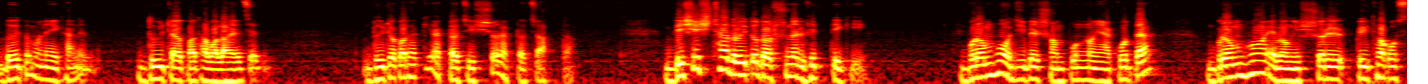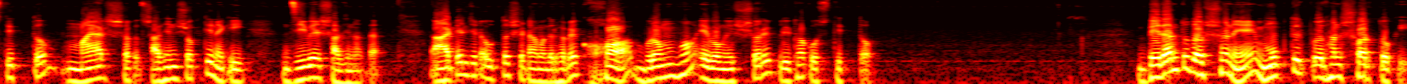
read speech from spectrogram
দ্বৈত মানে এখানে দুইটা কথা বলা হয়েছে। দুইটা কথা কি? একটা হচ্ছে ঈশ্বর, একটা হচ্ছে আত্মা। বিশিষ্ঠা দ্বৈত দর্শনের ভিত্তি কি? ব্রহ্ম ও জীবের সম্পূর্ণ একতা, ব্রহ্ম এবং ঈশ্বরের পৃথক অস্তিত্ব, মায়ার স্বাধীন শক্তি নাকি জীবের স্বাধীনতা? আর্টেল যেটা উত্তর সেটা আমাদের হবে, খ, ব্রহ্ম এবং ঈশ্বরের পৃথক অস্তিত্ব। বেদান্ত দর্শনে মুক্তির প্রধান শর্ত কি?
